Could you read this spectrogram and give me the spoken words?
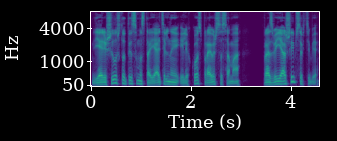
Я решил, что ты самостоятельная и легко справишься сама. Разве я ошибся в тебе?»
